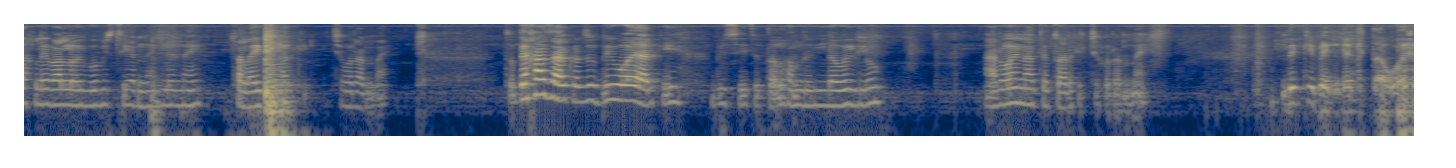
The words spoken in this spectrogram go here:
থাকলে ভালো হইব বেশি আর নাইলে নাই। ফেলাই দিম আর কি কিছু করার নাই। তো দেখা যাক, যদি ওই আর কি। বেশি তো আলহামদুলিল্লাহ হইল। আর ওই নাতে তো আর কিছু করার নাই। দেখি ব্যাঙ্গা কিতা ওই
